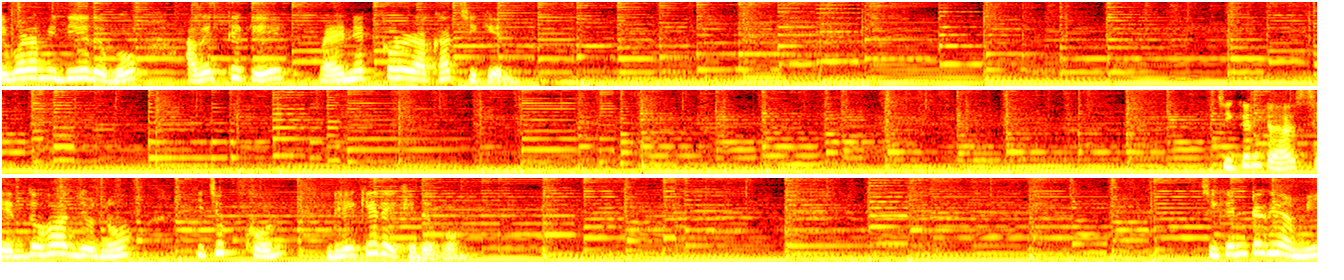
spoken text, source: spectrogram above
এবার আমি দিয়ে দেবো আগের থেকে ম্যারিনেট করে রাখা চিকেন। চিকেনটা সেদ্ধ হওয়ার জন্য কিছুক্ষণ ঢেকে রেখে দেবো। চিকেনটাকে আমি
